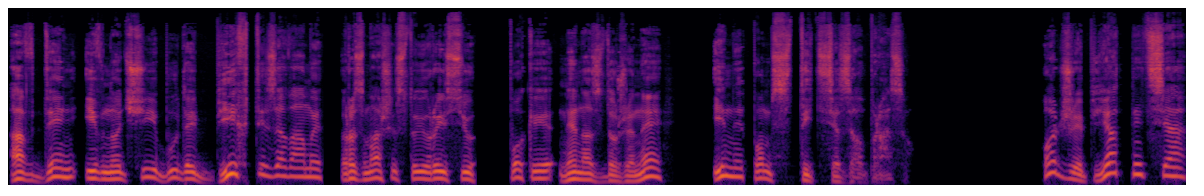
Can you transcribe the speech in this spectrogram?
а вдень і вночі буде бігти за вами розмашистою рисю, поки не наздожене і не помститься за образу. Отже, п'ятниця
